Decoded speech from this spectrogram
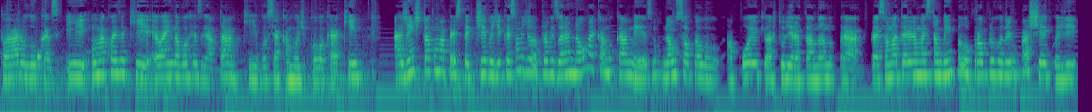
Claro, Lucas. E uma coisa que eu ainda vou resgatar, que você acabou de colocar aqui, a gente está com uma perspectiva de que essa medida provisória não vai caducar mesmo, não só pelo apoio que o Arthur Lira está dando para essa matéria, mas também pelo próprio Rodrigo Pacheco. Ele,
